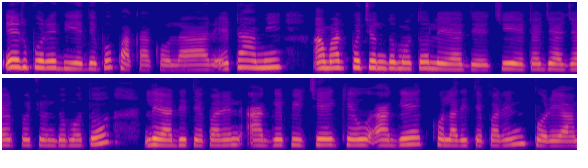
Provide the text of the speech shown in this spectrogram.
এর উপরে দিয়ে দেব পাকা কলা। আর এটা আমি আমার পছন্দ মতো লেয়ার দিয়েছি। এটা যা যার পছন্দ মতো লেয়ার দিতে পারেন। আগে পিছে কেউ আগে খোলা দিতে পারেন, পরে আম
